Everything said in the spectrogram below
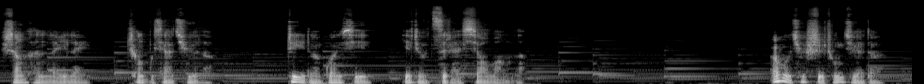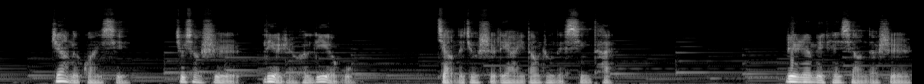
伤痕累累，撑不下去了，这一段关系也就自然消亡了。而我却始终觉得，这样的关系。就像是猎人和猎物，讲的就是恋爱当中的心态。猎人每天想的是，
